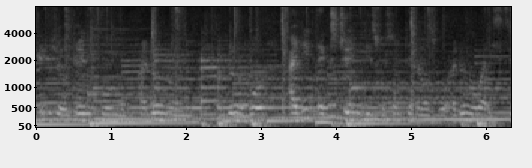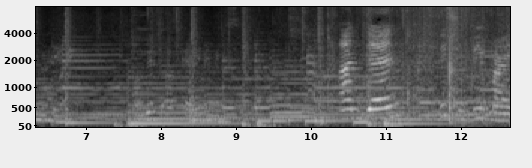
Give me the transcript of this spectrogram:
Maybe she was doing promo. I don't know. I don't know. But I did exchange this for something else. But I don't know why it's still there. I'm going to ask her anyways. And then this should be my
